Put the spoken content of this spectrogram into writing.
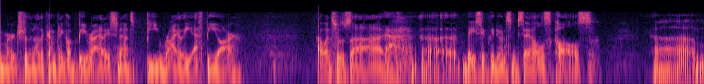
merged with another company called B. Riley. So now it's B. Riley FBR. I once was uh, uh, basically doing some sales calls, um,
